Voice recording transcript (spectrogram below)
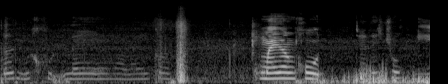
เอิ้นไม่ขุดแร่อะไรก่อน ไม่ต้องขุด จะได้โชคดี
